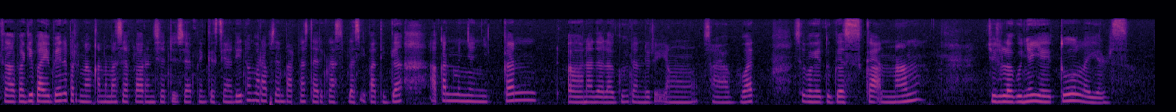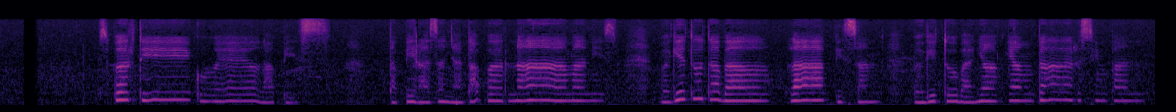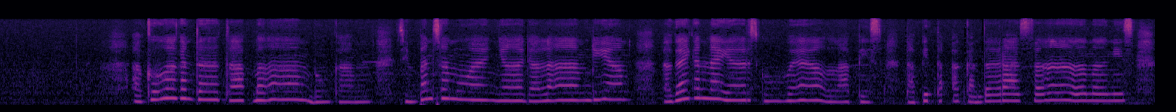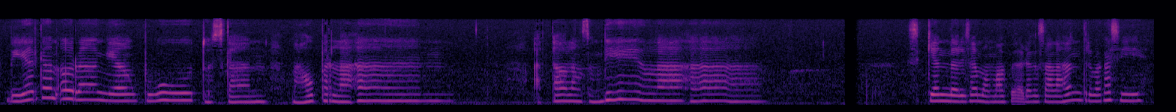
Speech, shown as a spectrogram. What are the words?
Selamat pagi Pak Ibu, perkenalkan nama saya Florencia Dusepping Kristiadi, nomor absen 14 dari kelas 11 IPA 3 akan menyanyikan uh, nada lagu dan lirik yang saya buat sebagai tugas K6 judul lagunya yaitu Layers. Seperti kue lapis Tapi rasanya tak pernah manis. Begitu tabal lapisan Begitu banyak yang tersimpan Aku akan tetap membungkam. Simpan semuanya dalam diam Bagaikan layers kue lapis Tapi tak akan terasa manis. Biarkan orang yang putuskan Mau perlahan Atau langsung dilahap Sekian dari saya, mohon maaf bila ada kesalahan. Terima kasih.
